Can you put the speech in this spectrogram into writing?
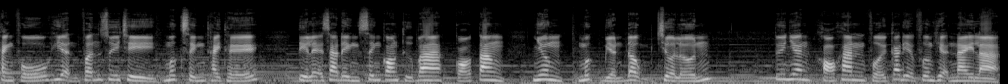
thành phố hiện vẫn duy trì mức sinh thay thế. Tỷ lệ gia đình sinh con thứ ba có tăng nhưng mức biến động chưa lớn. Tuy nhiên, khó khăn với các địa phương hiện nay là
